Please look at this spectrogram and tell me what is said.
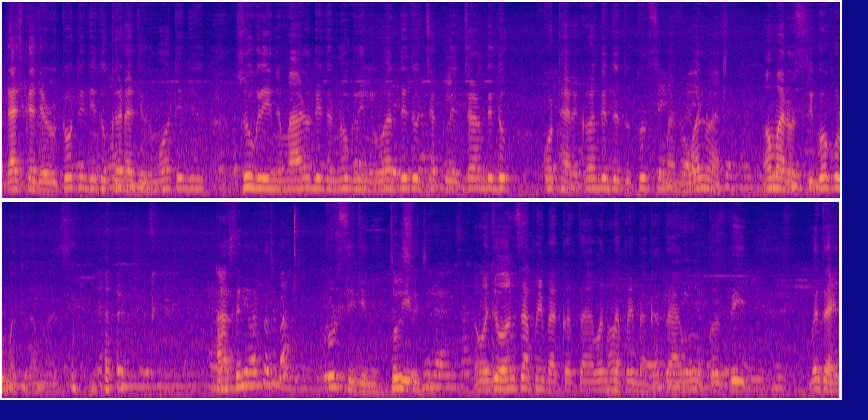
ટાચકા જેવું તોટી દીધું, ઘડા જેવું મોતી દીધું, સુગરીને માળો દીધું, નુગરીને વર દીધું, ચકલે ચણ દીધું કોઠારે કરી દીધું તો તુલસીમાનો વનવાસ. અમારો શ્રી ગોકુળ મથુરામાં આ શેની વાર્તા છે બા? તુલસીજીની. તુલસીજી. હવે જો હંસા પૈબા કરતા વંતા પૈબા કરતા હું કરતી બધાય.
